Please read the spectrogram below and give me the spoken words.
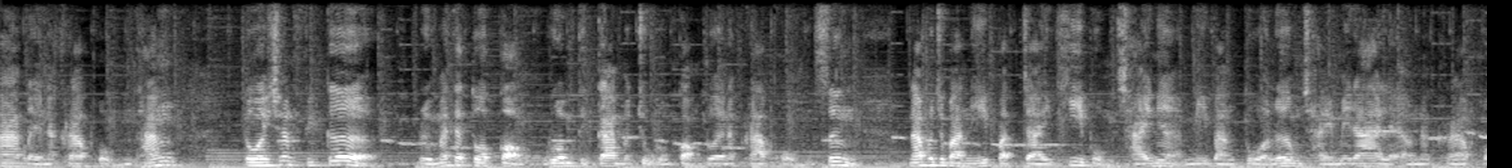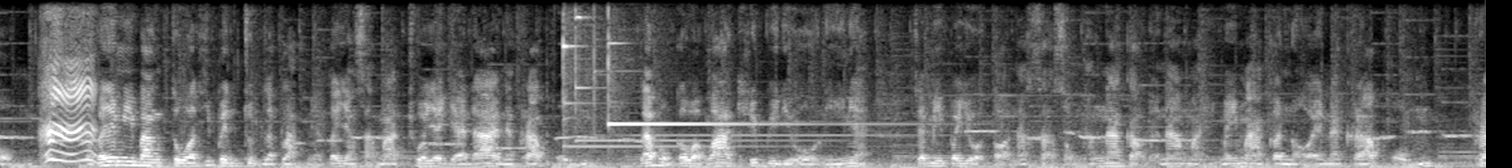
มาก ๆ เลยนะครับผมทั้งตัว Action Figure หรือแม้แต่ตัวกล่องรวมถึงการบรรจุลงกล่องด้วยนะครับผมซึ่งณปัจจุบันนี้ปัจจัยที่ผมใช้เนี่ยมีบางตัวเริ่มใช้ไม่ได้แล้วนะครับผมแต่ก็ยังมีบางตัวที่เป็นจุดหลักๆเนี่ยก็ยังสามารถช่วยแยกแยะได้นะครับผมและผมก็หวังว่าคลิปวิดีโอนี้เนี่ย จะมีประโยชน์ต่อนักสะสมทั้งหน้าเก่าและหน้าใหม่ไม่มากก็น้อยนะครับ ผมใคร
